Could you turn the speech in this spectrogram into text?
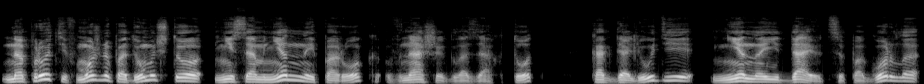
Напротив, можно подумать, что несомненный порок в наших глазах тот, когда люди не наедаются по горло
